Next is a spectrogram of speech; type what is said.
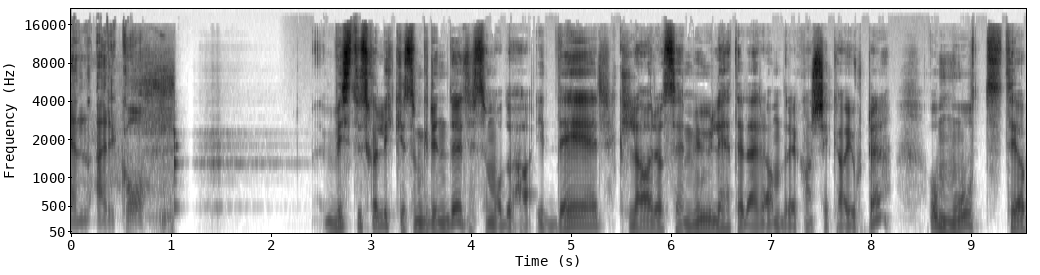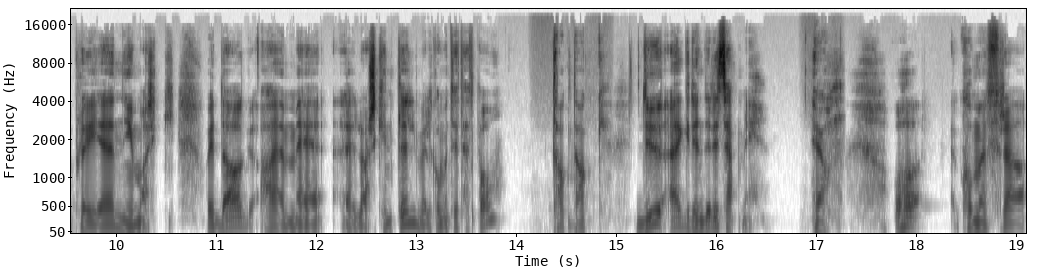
NRK. Hvis du skal lykkes som gründer, så må du ha ideer, klare å se muligheter der andre kanskje ikke har gjort det, og mot til å pløye ny mark. Og i dag har jeg med eh, Lars Kintel, velkommen til Tett på. Takk, takk. Du er gründer i Sápmi, Ja. og kommer fra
